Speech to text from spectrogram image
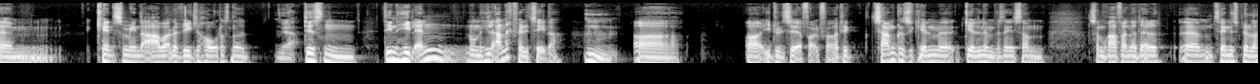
øhm, kendt som en, der arbejder virkelig hårdt og sådan noget. Ja. Det er sådan, det er en helt anden, nogle helt andre kvaliteter Mm. og, og idolisere folk for. Og det samme gør sig gældende, gældende med sådan en som, som Rafa Nadal, øhm, tennisspiller.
